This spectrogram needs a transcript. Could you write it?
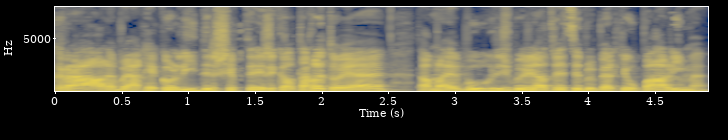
král nebo nějaký jako leadership, který říkal, tahle to je, tamhle je Bůh, když budeš dělat věci blbě, jak tě upálíme.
